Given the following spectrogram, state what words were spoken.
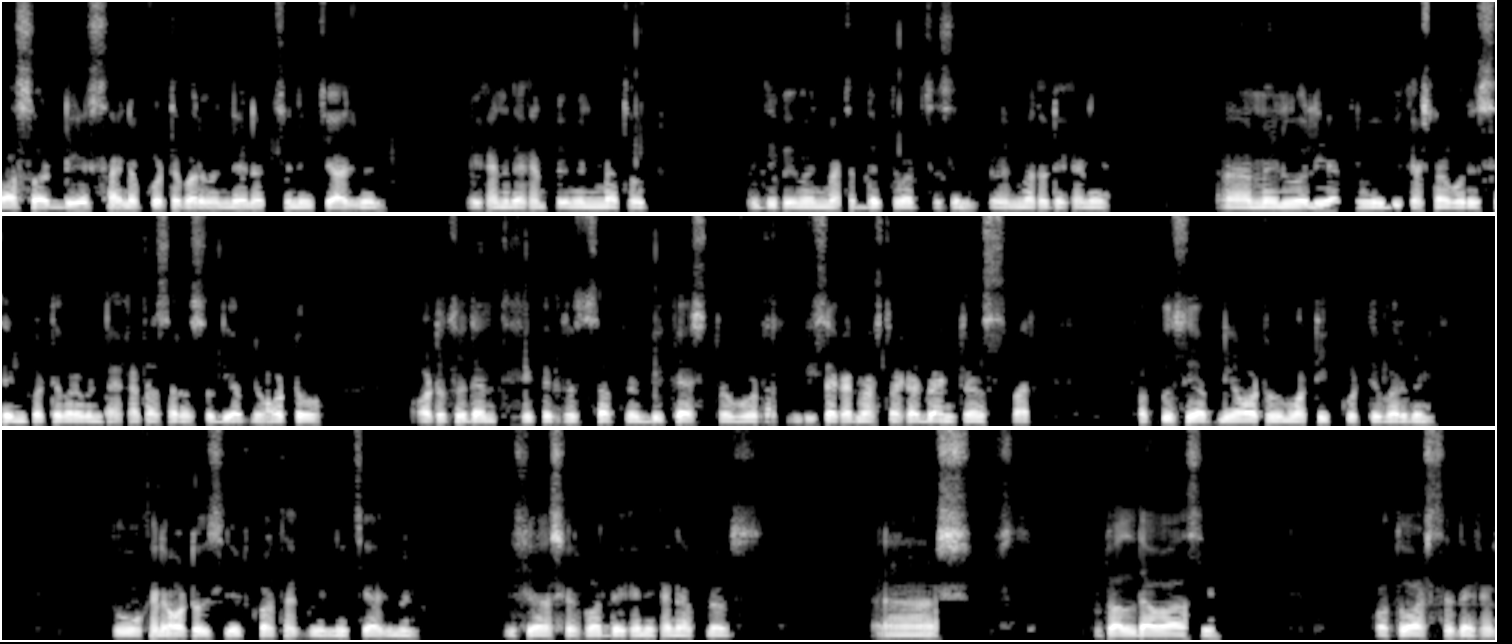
পাসওয়ার্ড দিয়ে সাইন আপ করতে পারবেন। দেন হচ্ছে নিচে আসবেন। এখানে দেখেন পেমেন্ট মেথড যে পেমেন্ট মেথড দেখতে পাচ্ছেন পেমেন্ট মেথড এখানে ম্যানুয়ালি আপনি বিকাশ নগদে সেন্ড করতে পারবেন টাকা। তাছাড়া যদি আপনি অটো অটোতে দেন, সেক্ষেত্রে হচ্ছে আপনার bKash Nagad Visa card Master card bank transfer সব কিছুই আপনি অটোমেটিক করতে পারবেন। তো ওখানে অটো সিলেক্ট করা থাকবে, নিচে আসবেন, নিচে আসার পর দেখেন এখানে আপনার টোটাল দেওয়া আছে। কত আসছে দেখেন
